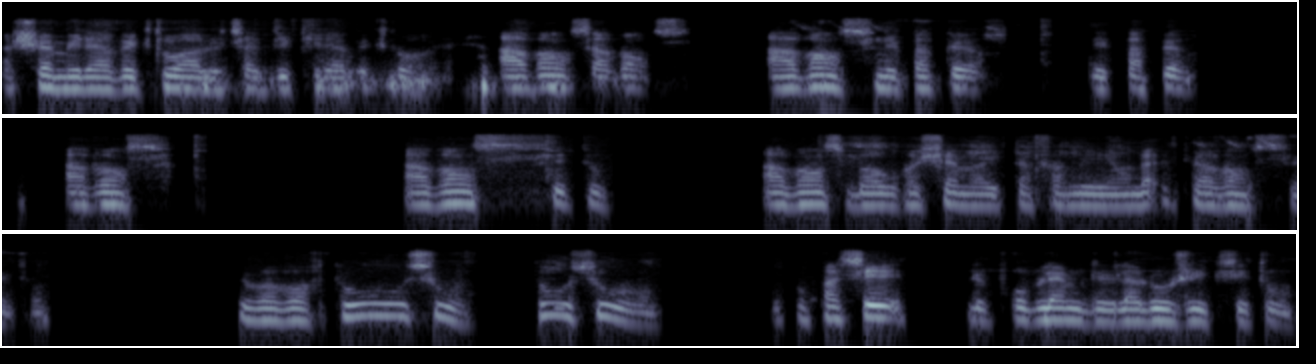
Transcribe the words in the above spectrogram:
Hachem, il est avec toi, le tzaddik, il est avec toi. Avance, avance. Avance, n'aie pas peur. Pas peur. Avance. Avance, c'est tout. Avance, Baou Hachem, avec ta famille. On a, tu c'est tout. Tu vas voir tout s'ouvre. Tout s'ouvre. Il faut passer le problème de la logique, c'est tout.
